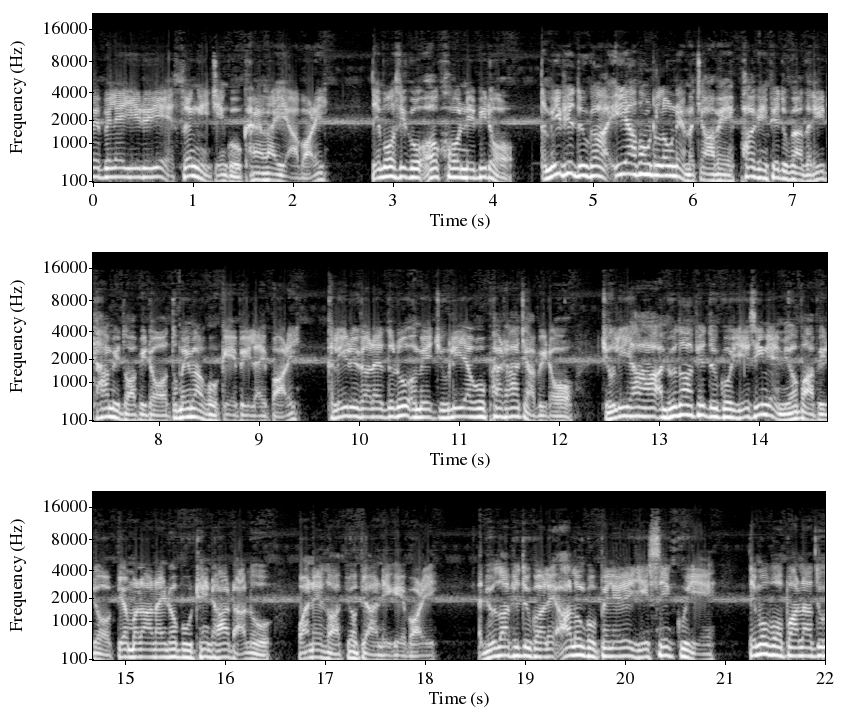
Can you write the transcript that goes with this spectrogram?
ပဲပင်လယ်ရေတွေရဲ့ဆွဲငင်ခြင်းကိုခံလိုက်ရပါတယ်။ညမောစီကိုအော်ခေါ်နေပြီးတော့ သမီးဖြစ်သူကအေးအားဖုံးတစ်လုံးနဲ့မကြပဲဖခင်ဖြစ်သူကသတိထားမိသွားပြီးတော့သူမိမကိုကယ်ပေးလိုက်ပါတယ်။ကလေးတွေကလည်းသူတို့အမေဂျူလီယာကိုဖတ်ထားကြပြီးတော့ဂျူလီယာအမျိုးသားဖြစ်သူကိုရေစီးနဲ့မျောပါပြီးတော့ပြန်မလာနိုင်တော့ဘူးထင်ထားတာလို့ဝမ်းနဲ့စွာပြောပြနေခဲ့ပါတယ်။အမျိုးသားဖြစ်သူကလည်းအားလုံးကိုပင်လယ်ထဲရေဆင်းကူးရင်တင်မောပေါ်ပါလာသူ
